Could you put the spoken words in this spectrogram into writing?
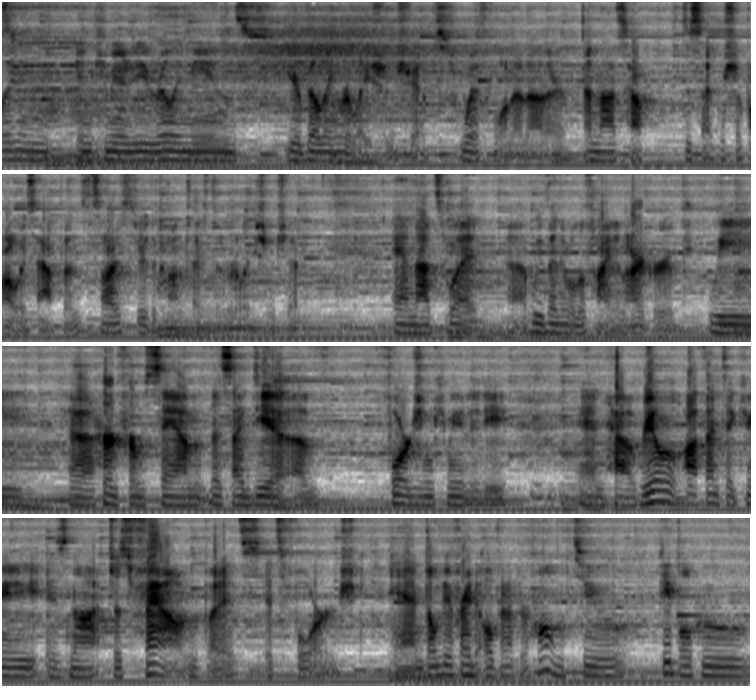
Living in community really means you're building relationships with one another, and that's how discipleship always happens. It's always through the context of relationship, and that's what uh, we've been able to find in our group. We uh, heard from Sam this idea of forging community, and how real, authentic community is not just found, but it's it's forged. And don't be afraid to open up your home to people who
